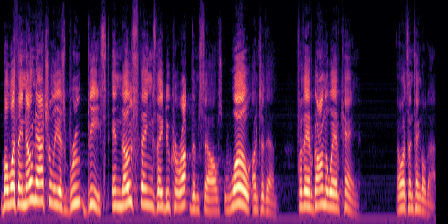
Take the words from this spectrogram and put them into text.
But what they know naturally is brute beast, in those things they do corrupt themselves. Woe unto them, for they have gone the way of Cain. Now let's untangle that.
